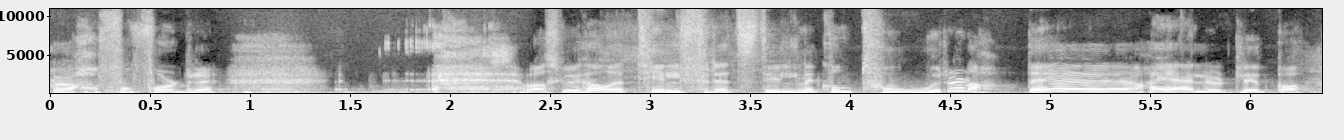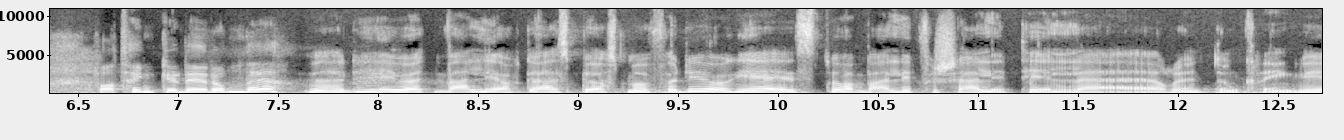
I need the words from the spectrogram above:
Hvorfor får dere eh, hva skal vi kalle det, tilfredsstillende kontorer, da? Det har jeg lurt litt på. Hva tenker dere om det? Ja, det er jo et veldig aktuelt spørsmål, for det står veldig forskjellig til eh, rundt omkring. Vi,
